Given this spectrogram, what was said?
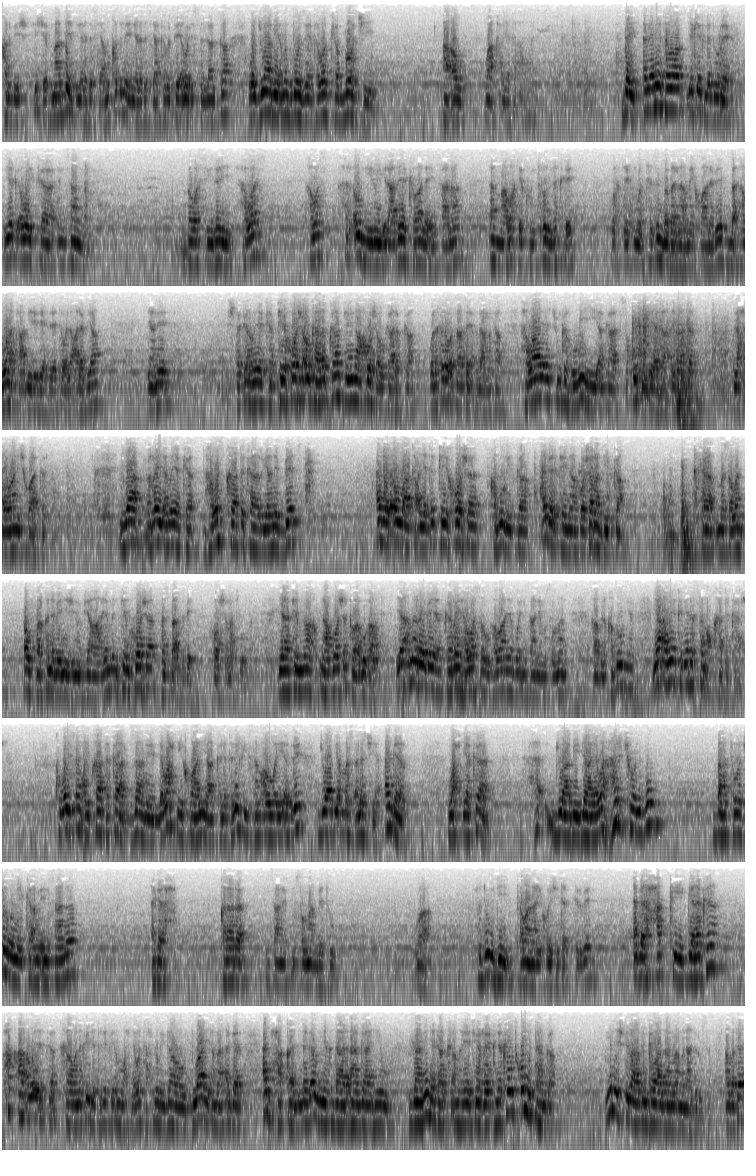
قلبیش هیچ مادەیە نیە لە دەستیا مقدمە نیە لە دەستیا کە بە پێ ئەوە استدلال بکە و جوابی ئەمە بدۆزێتەوە کە بۆچی ئەو واقعیەتە ئاوە دەی ئەمێنێتەوە یەکێک لە دوو ڕێک یەک ئەوەی کە ئینسان بە وەسیلەی هەوەس هەوەس هەر ئەو ئرادەیە کەوا لە ئینسانە ئەمما وەختێک کنترل نەکرێت وەختێک ملتەزم بە بەرنامەی خوانەبێ بە هەوا تعبیری لێدرێتەوە لە عربیا یعنی شتەکە ئەوەیە کە پێخۆش ئەو کارە بکە پێ ناخۆش ئەو ئەساسی ئەقدامەکە هەوایە چونکە هووی ئەکات سقوتی پێدا عیباتە لە حیوانیش خواتر یا ڕێی ئەمەیە کە هەوەست بخاتە کار یانێ بێت ئەگەر ئەو واقعیەتە پێی خۆشە قبولی بکە ئەگەر پێی ناخۆشە ڕەدی بکە. کە مەسەڵەن ئەو فەرقە لە بینی ژن و پیاوە هەیە من پێم خۆشە پس باز بێت خۆشە مەطلوبە. یا پێم ناخۆشە کەوا بوو غەڵت یا ئەمە ڕێگەیە کە ڕێی هەوەسە و هەوایە بۆ ئینسانی مسلمان قابل قبولیە یا ئەوەیە کە لێرە سەمع بخاتە کار. قوەی سەمعی بخاتە کار بزانێ لە وحی خوایە کە لە تەریقی سەمعوەری ئەگرێ جوابی ئەم مەسئلە چییە؟ ئەگەر وحیەکە جوابی دایەوە هەر چۆن بوو با تۆجە بمێ کە ئەم ئینسانە ئەگەر قرارە ئینسانێک مسلمان بێت و و حدودی توانایی خۆشی دەرکردێت ئەگەر حەقی گەرەکە حق ئەوەیە کە خاوەنەکەی لە طریقی ئەم وحیەوە تحمیلی داوە و دوای ئەمە ئەگەر ئەم حەق لەگەڵ مقدار ئاگاهی و زانینێکا کە ئەم هەیەی ڕێک نەکەوت خۆی متهمگە. من اشتباهكم كوازان وأمن دروسة البته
